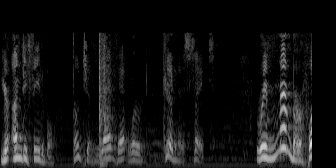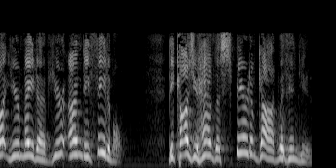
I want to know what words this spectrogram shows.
You're undefeatable. Don't you love that word? Goodness sakes. Remember what you're made of. You're undefeatable because you have the Spirit of God within you.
